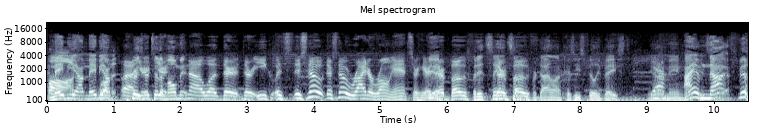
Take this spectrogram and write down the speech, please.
And maybe I'm maybe I'm it. Well, prisoner you're- to the you're- moment. No, well, they're they're equal. It's, there's no there's no right or wrong answer here. Yeah. They're both. But it's they're saying something both. for Dylan because he's Philly based. You know what I mean? I am not uh, Philly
